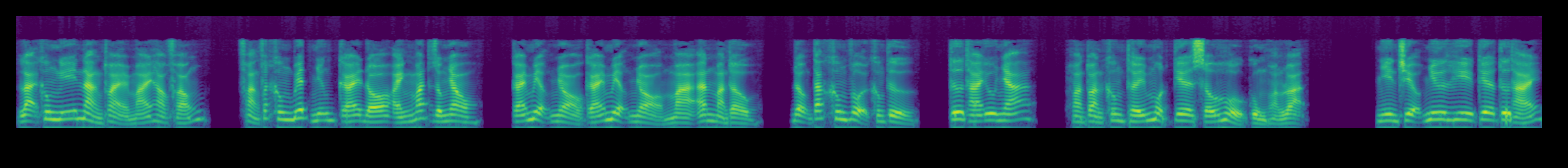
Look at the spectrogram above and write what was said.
Lại không nghĩ nàng thoải mái hào phóng, phảng phất không biết những cái đó ánh mắt giống nhau, cái miệng nhỏ cái miệng nhỏ mà ăn màn đầu, động tác không vội không từ, tư thái ưu nhã, hoàn toàn không thấy một kia xấu hổ cùng hoảng loạn. Nhìn triệu như hy kia tư thái,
